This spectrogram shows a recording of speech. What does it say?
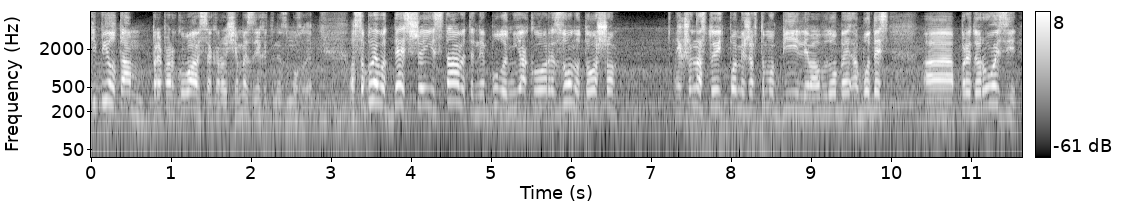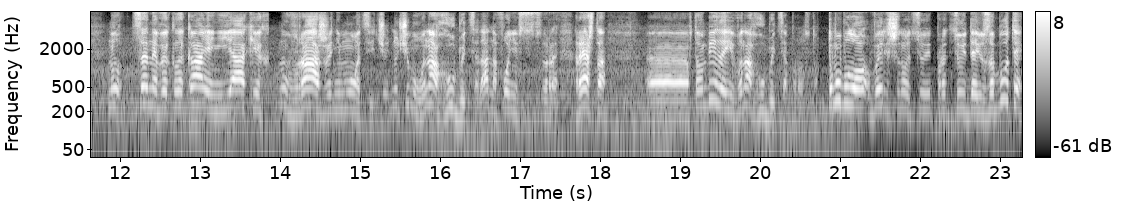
дебіл там припаркувався. Коротше, ми заїхати не змогли. Особливо десь ще її ставити не було ніякого резону, того що. Якщо вона стоїть поміж автомобілів або, або десь а, при дорозі, ну це не викликає ніяких ну, вражень, емоцій. Ч- Ну чому? Вона губиться да? на фоні решта е, автомобілів, вона губиться просто. Тому було вирішено цю про цю ідею забути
